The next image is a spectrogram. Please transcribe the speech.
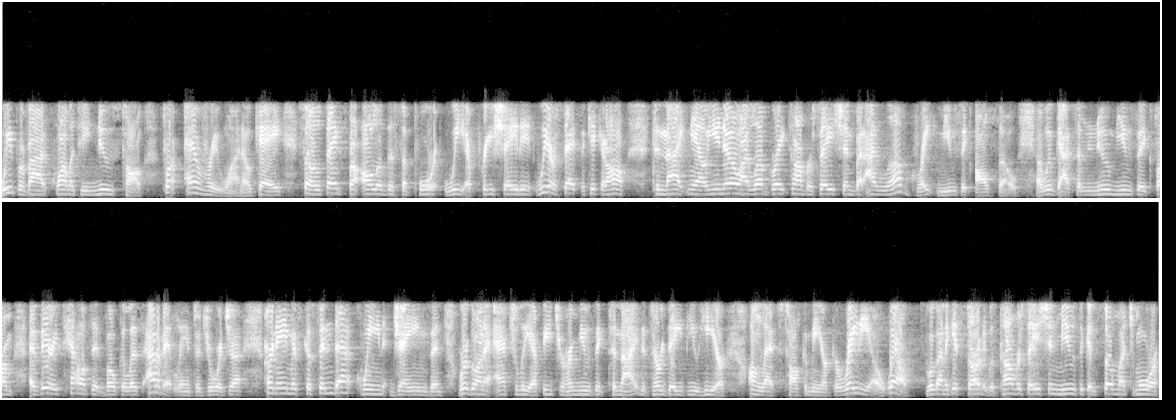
We provide quality news talk for everyone, okay? So thanks for all of the support. We appreciate it. We are set to kick it off tonight. Now, you know, I love great conversation, but I love great music also. Uh, we've got some new music from a very talented vocalist out of Atlanta, Georgia. Her name is Cassandra Queen James, and we're going to actually uh, feature her music tonight. It's her debut here on Let's Talk America Radio. Well, we're going to get started with conversation, music, and so much more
